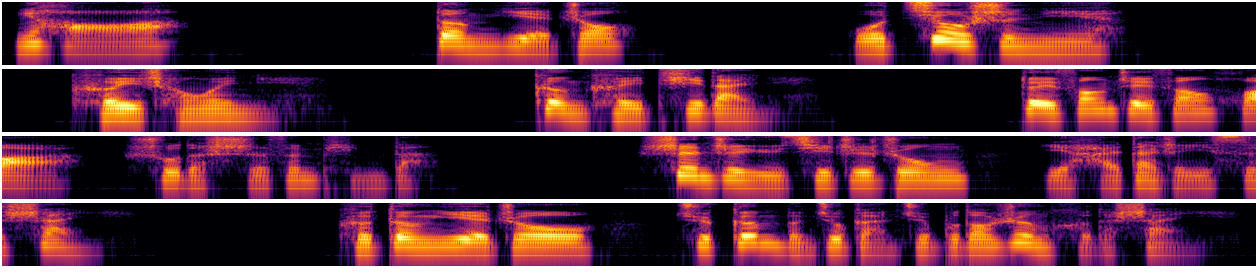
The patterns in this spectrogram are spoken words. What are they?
你好啊，邓叶舟，我就是你，可以成为你，更可以替代你。对方这番话说的十分平淡，甚至语气之中也还带着一丝善意，可邓叶舟却根本就感觉不到任何的善意，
